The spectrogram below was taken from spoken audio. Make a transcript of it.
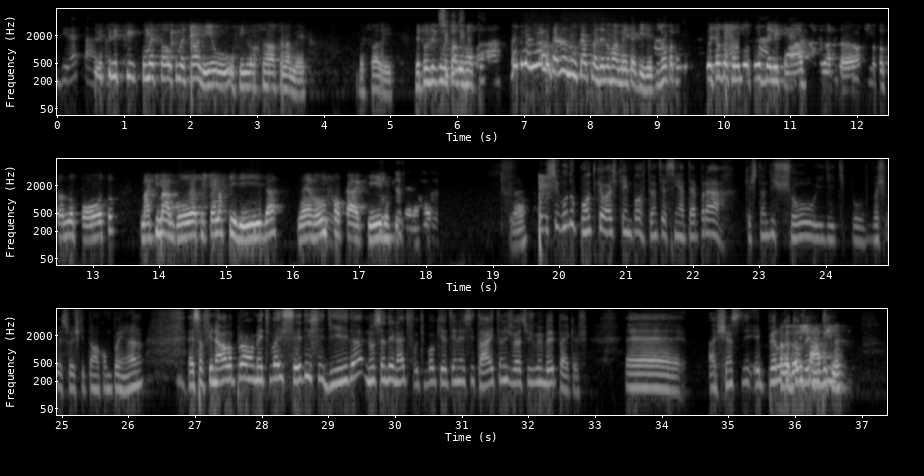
diretado. Felipe começou, começou ali o, o fim do nosso relacionamento. Começou ali. Depois ele começou Segundo... a me roubar. Mas, mas não, eu, quero, não quero trazer novamente aqui, gente. Vocês estão, tocando num ponto delicado na relação, vocês estão tocando num ponto mas que magoa, vocês estão na ferida, né? Vamos focar aqui no que será. Né? O segundo ponto que eu acho que é importante, assim, até para questão de show e de tipo as pessoas que estão acompanhando. Essa final ela provavelmente vai ser decidida no Sunday Night Football que é Tennessee Titans versus Green Bay Packers. É, a chance de pelo que eu tô vendo, chaves, o, time, né?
